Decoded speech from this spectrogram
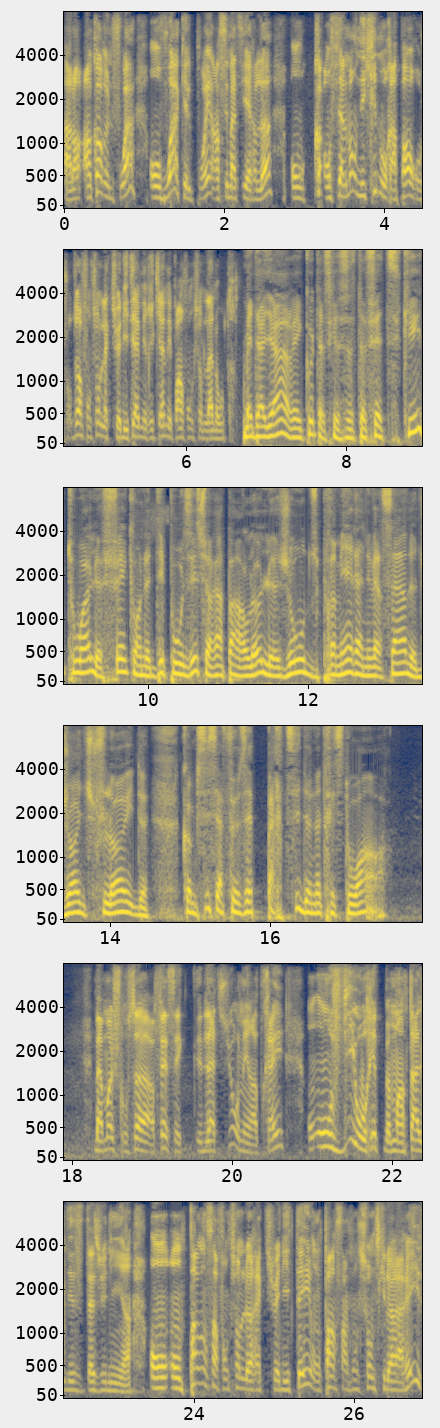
Alors, encore une fois, on voit à quel point, en ces matières-là, on, on, finalement, on écrit nos rapports aujourd'hui en fonction de l'actualité américaine et pas en fonction de la nôtre. Mais d'ailleurs, écoute, est-ce que ça te fait tiquer, toi, le fait qu'on a déposé ce rapport-là le jour du premier anniversaire de George Floyd, comme si ça faisait partie de notre histoire? Ben moi je trouve ça en fait c'est là-dessus on est en train on, vit au rythme mental des États-Unis hein. on, pense en fonction de leur actualité on pense en fonction de ce qui leur arrive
